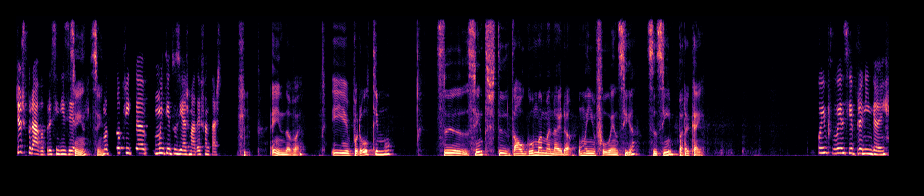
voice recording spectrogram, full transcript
que eu esperava, por assim dizer. Sim, sim. Uma pessoa fica muito entusiasmada, é fantástico. Ainda bem. E por último, se sentes-te de alguma maneira uma influência, se sim, para quem? Foi influência para ninguém.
